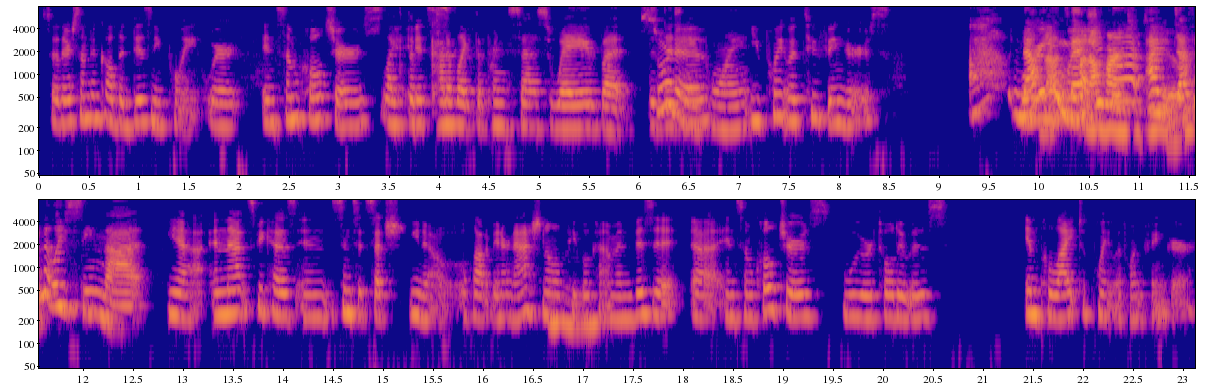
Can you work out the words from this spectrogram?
So there's something called the Disney point, where in some cultures, like the it's kind of like the princess wave, but the Sort Disney of. point. you point with two fingers. Ah, now that you kinda mention that, I've definitely seen that. Yeah, and that's because in since it's such you know a lot of international people Mhm. come and visit. Uh, in some cultures, we were told it was impolite to point with one finger.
